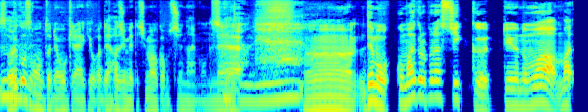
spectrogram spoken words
それこそ本当に大きな影響が出始めてしまうかもしれないもんね。そうん。でもこうマイクロプラスチックっていうのは、まあ、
